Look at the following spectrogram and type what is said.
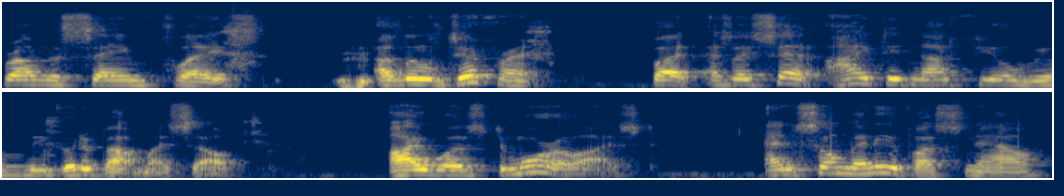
from the same place, a little different, but as I said, I did not feel really good about myself. I was demoralized. And so many of us now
